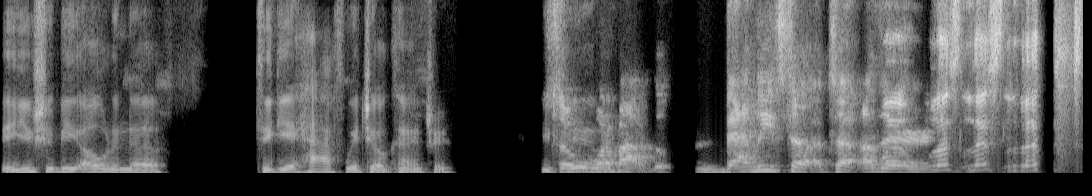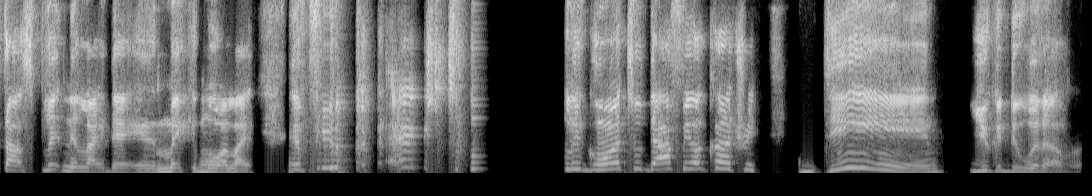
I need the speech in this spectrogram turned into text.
then you should be old enough to get high with your country. You so what me? about that leads to, to other, Well, let's let's let's stop splitting it like that and make it more like if you actually going to die for your country, then you could do whatever.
